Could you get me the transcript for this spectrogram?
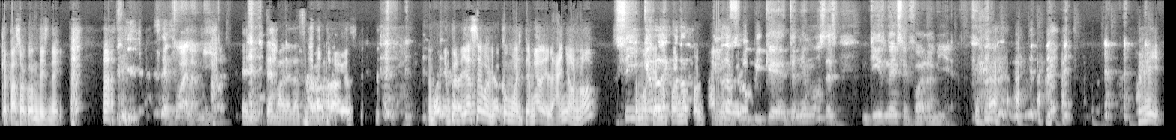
¿qué pasó con Disney? Se fue a la mía. El tema de la semana. Otra vez. Oye, pero ya se volvió como el tema del año, ¿no? Sí, Como que cada, no podemos soltarlo. cada floppy que tenemos es Disney se fue a la mía. Güey,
